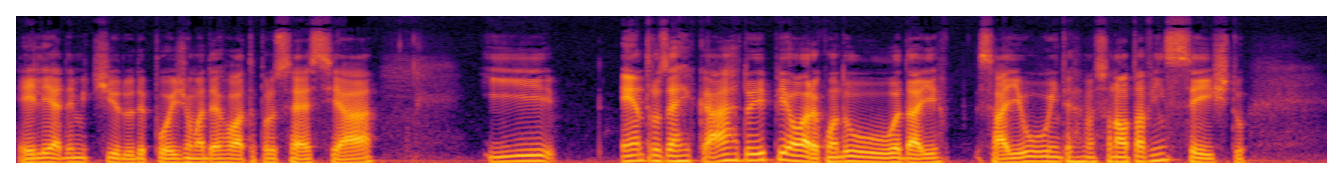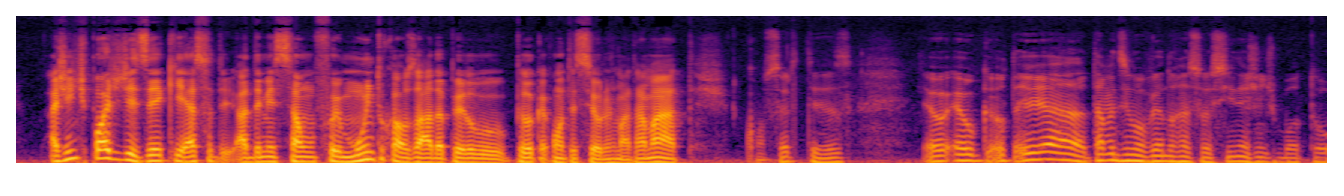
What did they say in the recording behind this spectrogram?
Ele é demitido depois de uma derrota para o CSA e entra o Zé Ricardo e piora. Quando o Odair saiu, o Internacional estava em sexto. A gente pode dizer que essa a demissão foi muito causada pelo, pelo que aconteceu nos mata-matas? Com certeza. Eu, eu, eu, estava desenvolvendo o raciocínio, a gente botou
